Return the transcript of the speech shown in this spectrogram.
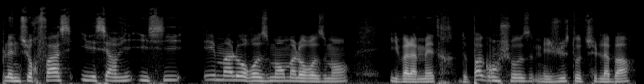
pleine surface, il est servi ici et malheureusement, malheureusement, il va la mettre de pas grand chose, mais juste au-dessus de la barre.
